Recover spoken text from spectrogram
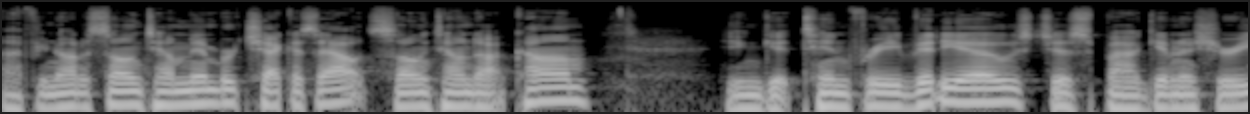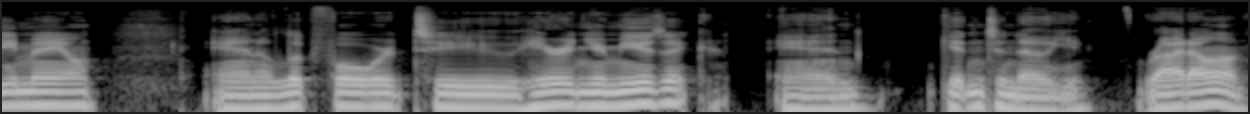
Uh, if you're not a Songtown member, check us out, songtown.com. You can get 10 free videos just by giving us your email. And I look forward to hearing your music and getting to know you. Right on.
